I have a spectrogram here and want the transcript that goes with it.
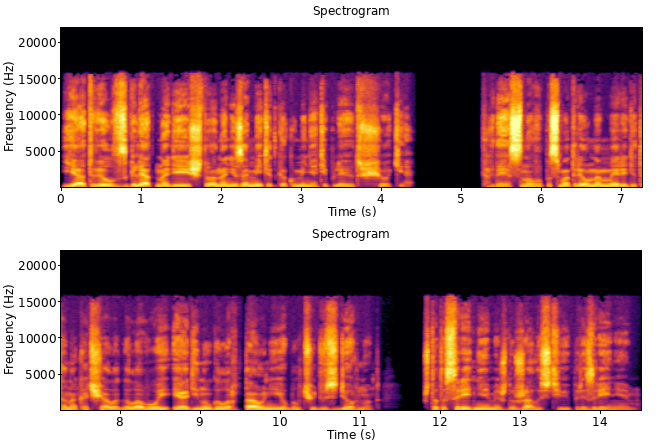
Я отвел взгляд, надеясь, что она не заметит, как у меня теплеют щеки. Когда я снова посмотрел на Мередит, она качала головой, и один угол рта у нее был чуть вздернут, что-то среднее между жалостью и презрением.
